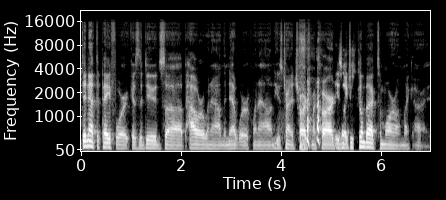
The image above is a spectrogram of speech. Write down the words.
Didn't have to pay for it because the dude's uh, power went out and the network went out, and he was trying to charge my card. He's like, "Just come back tomorrow." I'm like, "All right."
